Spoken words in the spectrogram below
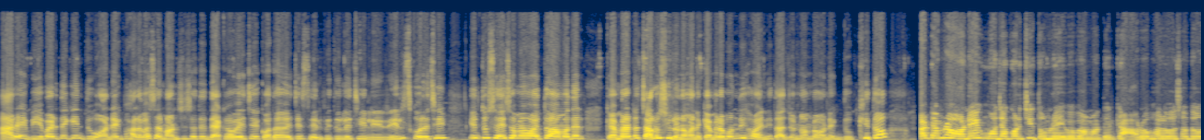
আর এই বিয়েবাড়িতে কিন্তু অনেক ভালোবাসার মানুষের সাথে দেখা হয়েছে, কথা হয়েছে সেলফি তুলেছি রিলস করেছি। কিন্তু সেই সময় হয়তো আমাদের ক্যামেরাটা চালু ছিল না মানে ক্যামেরাবন্দি হয়নি, তার জন্য আমরা অনেক দুঃখিত। বাট আমরা অনেক মজা করছি, তোমরা এইভাবে আমাদেরকে আরও ভালোবাসা দাও।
